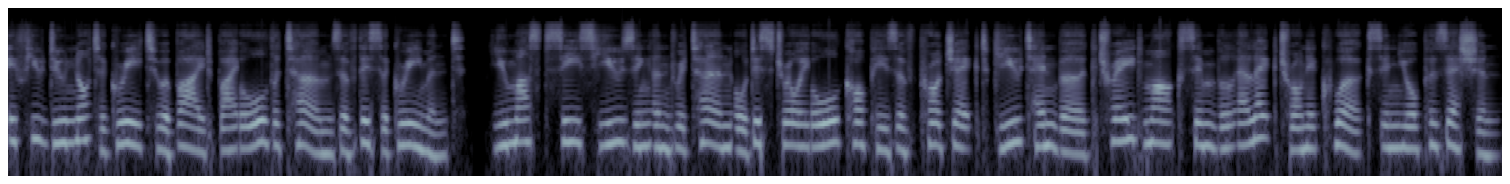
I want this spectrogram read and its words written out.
If you do not agree to abide by all the terms of this agreement, you must cease using and return or destroy all copies of Project Gutenberg trademark symbol electronic works in your possession.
